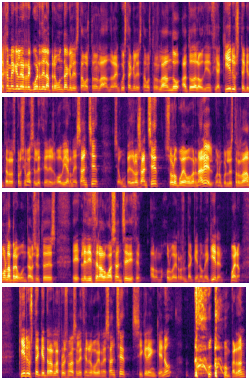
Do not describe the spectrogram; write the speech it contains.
Déjeme que les recuerde la pregunta que le estamos trasladando, la encuesta que le estamos trasladando a toda la audiencia. ¿Quiere usted que tras las próximas elecciones gobierne Sánchez? Según Pedro Sánchez, solo puede gobernar él. Bueno, pues les trasladamos la pregunta, a ver si ustedes eh, le dicen algo a Sánchez y dicen, a lo mejor va y resulta que no me quieren. Bueno, ¿quiere usted que tras las próximas elecciones gobierne Sánchez? Si creen que no, perdón,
